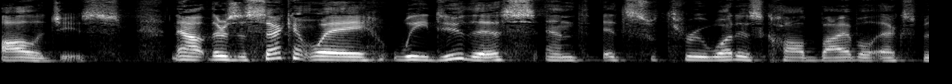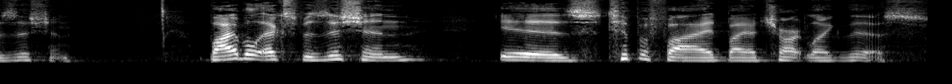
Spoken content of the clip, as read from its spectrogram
ologies. Now, there's a second way we do this, and it's through what is called Bible exposition. Bible exposition is typified by a chart like this.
